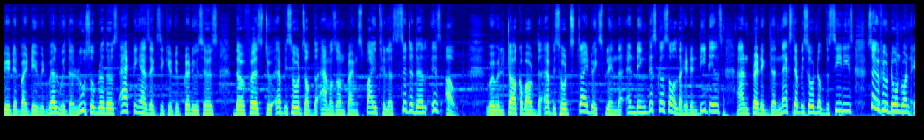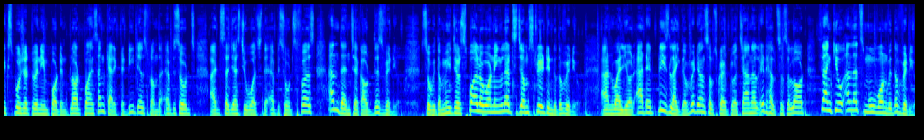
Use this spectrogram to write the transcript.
created by David Weil with the Russo brothers acting as executive producers. The first two episodes of the Amazon Prime spy thriller Citadel is out. We will talk about the episodes, try to explain the ending, discuss all the hidden details, and predict the next episode of the series. So, if you don't want exposure to any important plot points and character details from the episodes, I'd suggest you watch the episodes first and then check out this video. So, with a major spoiler warning, let's jump straight into the video. And while you're at it, please like the video and subscribe to our channel, it helps us a lot. Thank you, and let's move on with the video.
